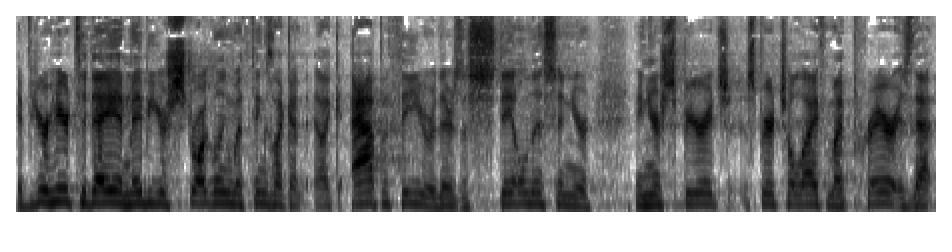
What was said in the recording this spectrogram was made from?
If you're here today and maybe you're struggling with things like, a, like apathy or there's a staleness in your, in your spirit, spiritual life, my prayer is that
